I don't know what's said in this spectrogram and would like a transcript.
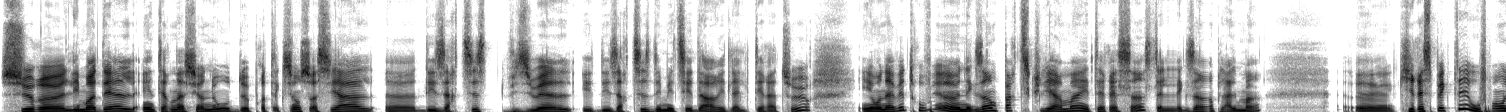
sur euh, les modèles internationaux de protection sociale euh, des artistes visuels et des artistes des métiers d'art et de la littérature. Et on avait trouvé un exemple particulièrement intéressant, c'était l'exemple allemand. Euh, qui respectait au fond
